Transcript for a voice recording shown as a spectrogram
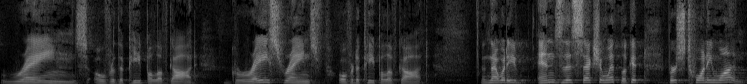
reigns over the people of God. Grace reigns over the people of God. Isn't that what he ends this section with? Look at verse 21.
